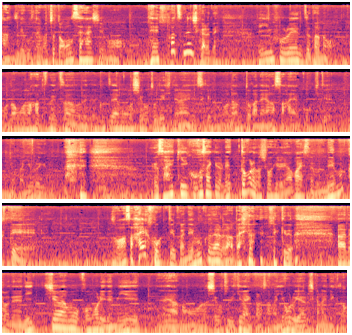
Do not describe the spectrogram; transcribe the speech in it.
感じでございます。ちょっと音声配信も、年末年始からね、インフルエンザだの、子供の発熱なので、全然もう仕事できてないですけども、なんとかね、朝早く起きて、とか夜、最近ここ最近のレッドブルの消費量やばいですね。もう眠くて朝早く起きてるから眠くなるのは当たり前なんだけどあでもね日中はもうこもりで見えあの仕事できないからさ、まあ、夜やるしかないんだけど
